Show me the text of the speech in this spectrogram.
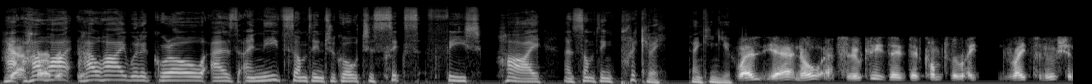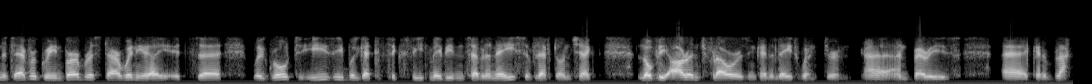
How, Yeah, how high? How high will it grow? As I need something to go to six feet high and something prickly. Thanking you. Well, yeah, no, absolutely. They've they've come to the right right solution. It's evergreen Berberis darwinii. It's uh, will grow to easy. We'll get to six feet, maybe even seven and eight if left unchecked. Lovely orange flowers in kind of late winter uh, and berries, uh, kind of black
